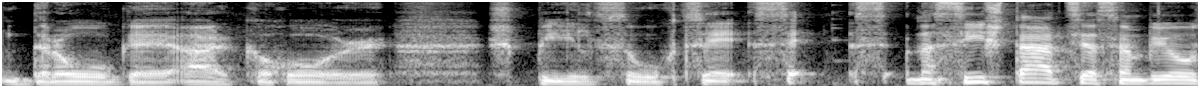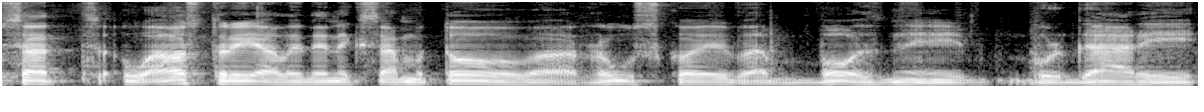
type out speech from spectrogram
droge, alkohol, špilsuh, vse, vse, na si štacija sam bio sad u Austriji, ali ne nek samo to, v Ruskoj, v Bosni, Bulgariji,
